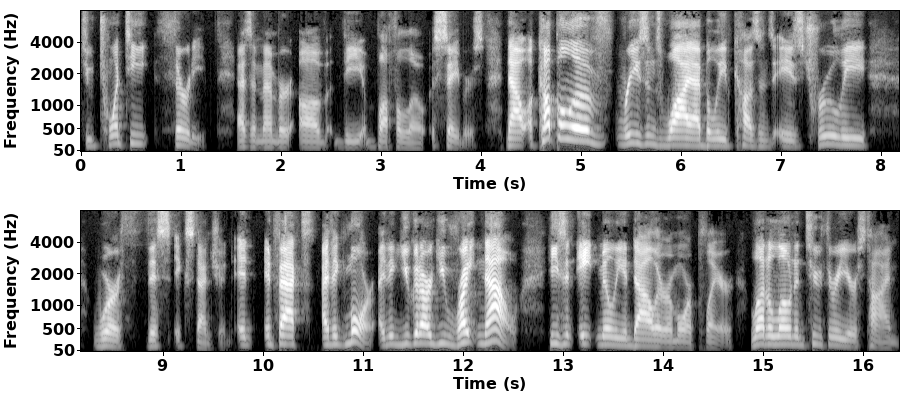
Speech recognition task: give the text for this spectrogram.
to 2030 as a member of the Buffalo Sabres. Now, a couple of reasons why I believe Cozens is truly worth this extension. And in fact, I think more. I think you could argue right now he's an $8 million or more player, let alone in two, three years' time,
